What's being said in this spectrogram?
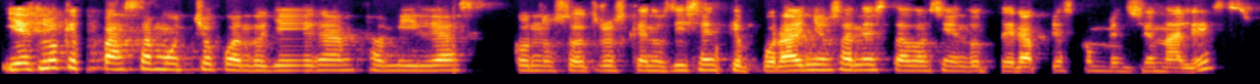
Y es lo que pasa mucho cuando llegan familias con nosotros que nos dicen que por años han estado haciendo terapias convencionales,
